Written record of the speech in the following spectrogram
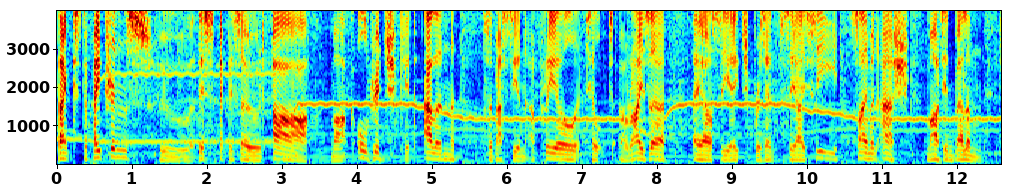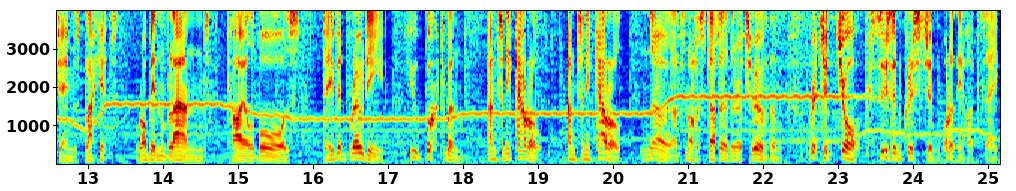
Thanks to patrons who this episode are Mark Aldridge, Kit Allen, Sebastian April, Tilt Oriza, ARCH Presents CIC, Simon Ash, Martin Bellum, James Blackett, Robin Bland, Kyle Bors, David Brody, Hugh Buchtman, Anthony Carroll, Anthony Carroll. No, that's not a stutter, there are two of them. Richard Chalk, Susan Christian, what are the odds say?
